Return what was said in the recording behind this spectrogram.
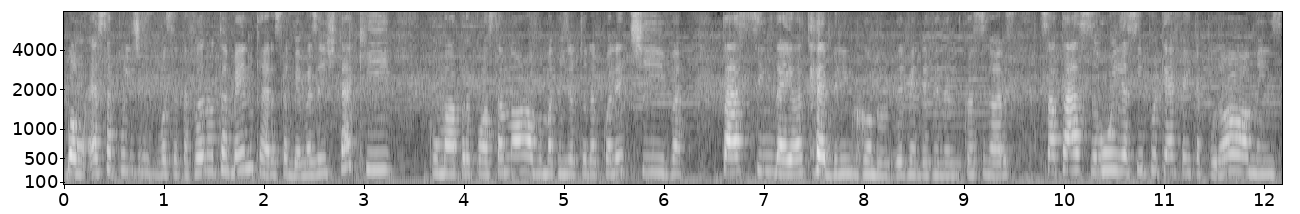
Bom, essa política que você tá falando, eu também não quero saber, mas a gente tá aqui com uma proposta nova, uma candidatura coletiva. Tá assim, daí eu até brinco quando defendendo com as senhoras só tá ruim assim porque é feita por homens,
